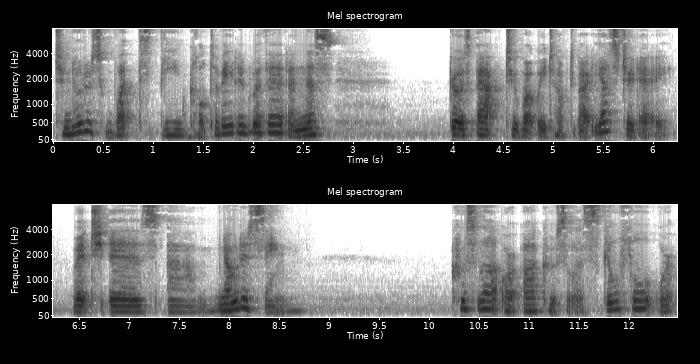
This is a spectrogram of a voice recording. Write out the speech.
to notice what's being cultivated with it. And this goes back to what we talked about yesterday, which is um, noticing kusala or akusala, skillful or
